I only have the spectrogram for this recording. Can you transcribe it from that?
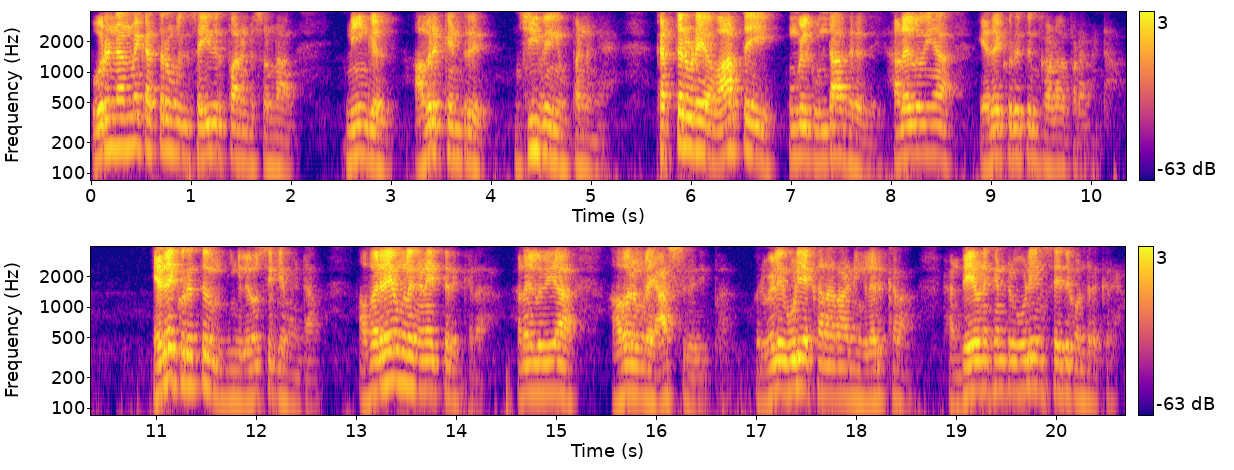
ஒரு நன்மை கர்த்தர் உங்களுக்கு செய்திருப்பார் என்று சொன்னால் நீங்கள் அவருக்கென்று ஜீவனையும் பண்ணுங்க. கத்தருடைய வார்த்தை உங்களுக்கு உண்டாகிறது. அலலுயா எதை குறித்தும் கவலைப்பட வேண்டாம். எதை குறித்தும் நீங்கள் யோசிக்க வேண்டாம். அவரே உங்களை நினைத்திருக்கிறார். அலலுயா அவர் உங்களை ஆசீர்வதிப்பார். ஒருவேளை ஊழியக்காரராக நீங்கள் இருக்கலாம். நான் தேவனுக்கென்று ஊழியம் செய்து கொண்டிருக்கிறேன்.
